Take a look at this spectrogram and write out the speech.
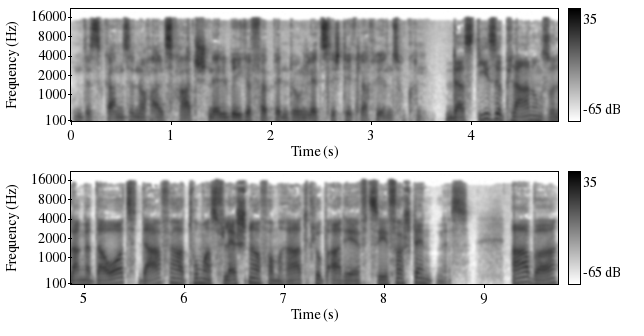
um das Ganze noch als Radschnellwegeverbindung letztlich deklarieren zu können. Dass diese Planung so lange dauert, dafür hat Thomas Fleschner vom Radclub ADFC Verständnis. Aber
